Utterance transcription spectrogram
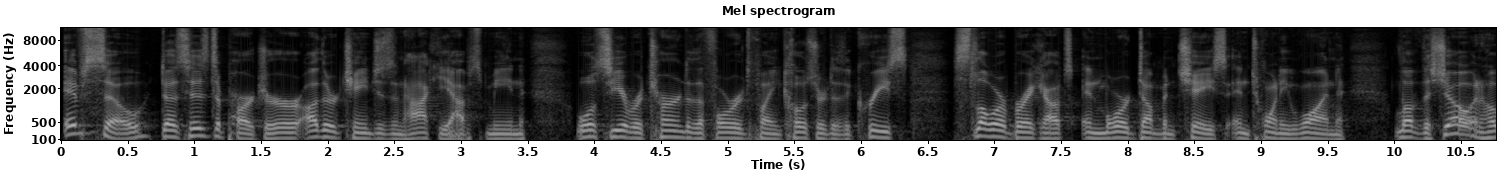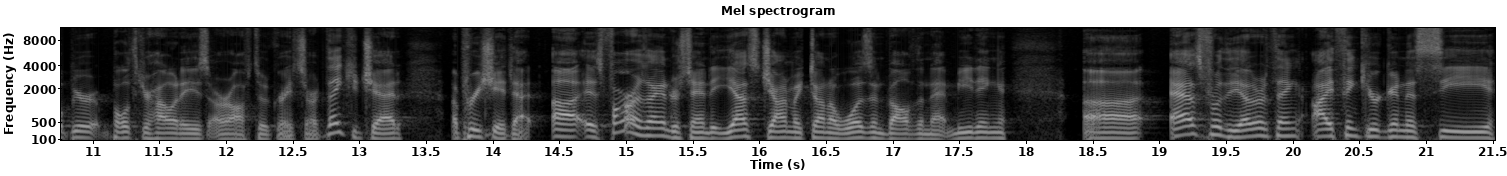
if so, does his departure or other changes in hockey ops mean we'll see a return to the forwards playing closer to the crease, slower breakouts, and more dump and chase in 21? Love the show and hope your both your holidays are off to a great start. Thank you, Chad. Appreciate that. Uh, as far as I understand it, yes, John McDonough was involved in that meeting. Uh, as for the other thing, I think you're going to see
